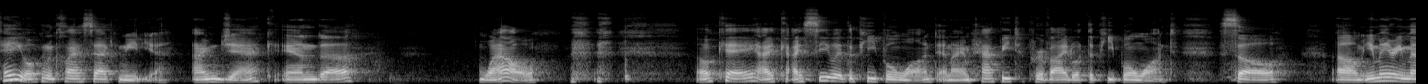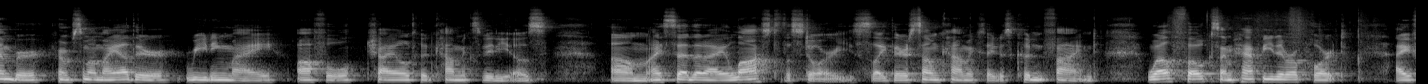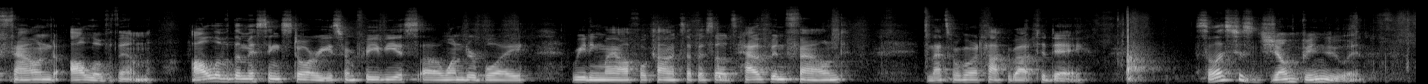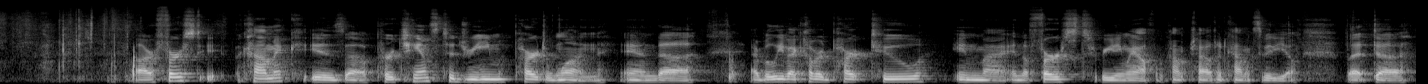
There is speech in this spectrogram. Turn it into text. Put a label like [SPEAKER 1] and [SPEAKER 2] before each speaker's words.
[SPEAKER 1] Hey, welcome to Class Act Media. I'm Jack, and uh, wow. okay, I, I see what the people want, and I'm happy to provide what the people want. So, um, you may remember from some of my other reading my awful childhood comics videos. Um, I said that I lost the stories. Like, there are some comics I just couldn't find. Well, folks, I'm happy to report I found all of them. All of the missing stories from previous uh, Wonder Boy reading my awful comics episodes have been found, and that's what we're going to talk about today. So let's just jump into it. Our first comic is uh, Perchance to Dream Part 1, and uh, I believe I covered Part 2 in my in the first reading my awful com- childhood comics video. But uh,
